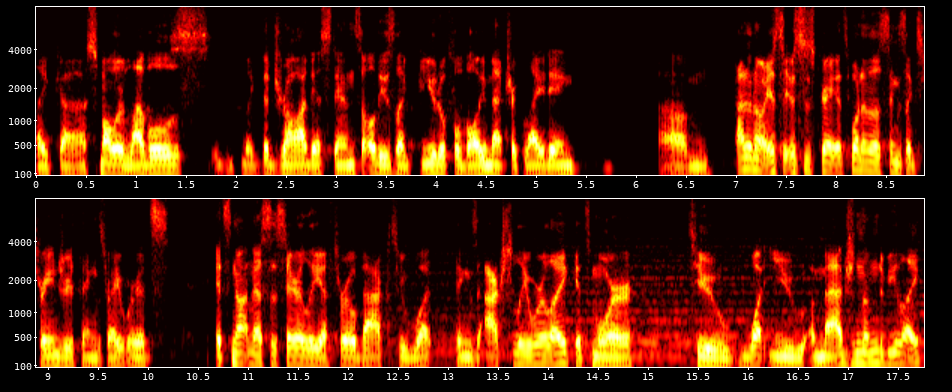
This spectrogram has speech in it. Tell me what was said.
like uh, smaller levels, like the draw distance, all these like beautiful volumetric lighting. Um, I don't know. It's it's just great. It's one of those things like Stranger Things, right? Where it's it's not necessarily a throwback to what things actually were like. It's more to what you imagine them to be like,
